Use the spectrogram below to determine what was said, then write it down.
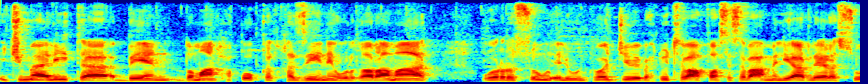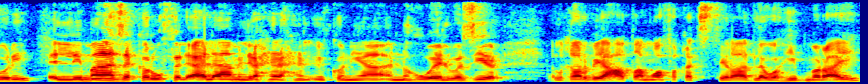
إجماليتها بين ضمان حقوق الخزينة والغرامات والرسوم اللي متوجبة بحدود 7.7 مليار ليرة سوري، اللي ما ذكروه في الإعلام اللي نحن رح نقول لكم إياه إنه هو الوزير الغربي اعطى موافقة استيراد لوهيب مرعي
